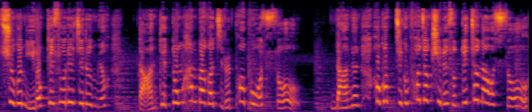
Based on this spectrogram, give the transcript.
축은 이렇게 소리 지르며 나한테 똥 한 바가지를 퍼부었어. 나는 허겁지겁 화장실에서 뛰쳐나왔어.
